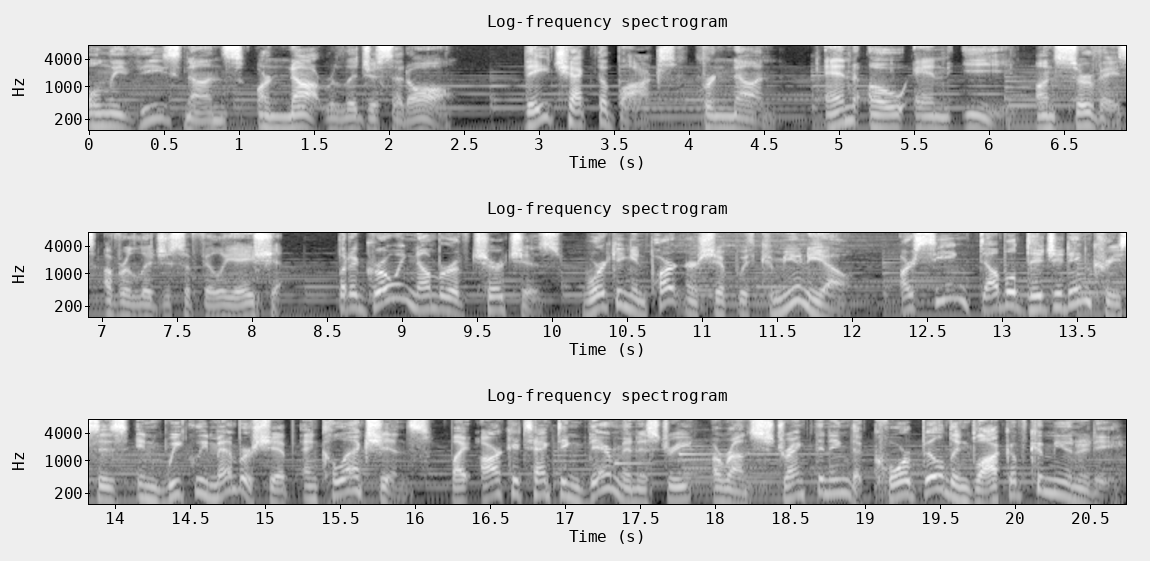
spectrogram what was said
Only these nuns are not religious at all. They check the box for none, N O N E, on surveys of religious affiliation. But a growing number of churches, working in partnership with Communio, are seeing double digit increases in weekly membership and collections by architecting their ministry around strengthening the core building block of community,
